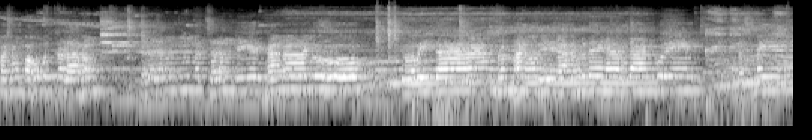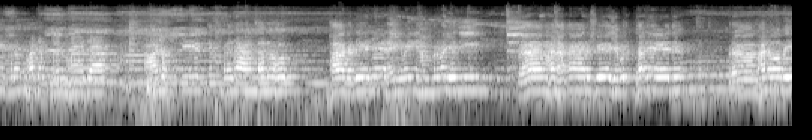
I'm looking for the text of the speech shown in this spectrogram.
पशु बहुपुत्रलाभं शतशं वत्सरं दीर्घमायुः यो वैतां ब्रह्मणो वेदामृतेन वृताङ्कुरीं तस्मै ब्रह्मज च ब्रह्म च आयुः कीर्तिं प्रदान्ददुः भागतेजेनैवैनं प्रणयति। ब्राह्मणकार्षेयवृद्धरेत् ब्राह्मणो वै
